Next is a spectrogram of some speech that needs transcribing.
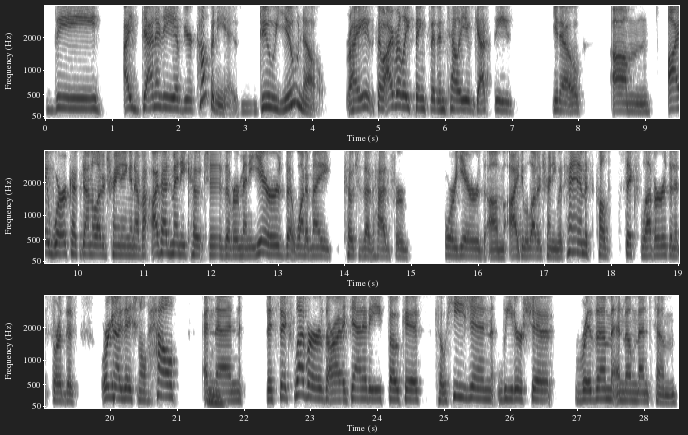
the identity of your company is? Do you know? Right? So I really think that until you get these, you know, um, I work, I've done a lot of training and I've I've had many coaches over many years, but one of my coaches I've had for four years, um, I do a lot of training with him. It's called Six Levers, and it's sort of this organizational health. And mm. then the six levers are identity, focus, cohesion, leadership, rhythm, and momentum.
